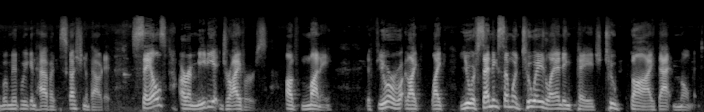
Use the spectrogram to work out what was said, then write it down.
maybe we can have a discussion about it. Sales are immediate drivers of money. If you're like, like you are sending someone to a landing page to buy that moment.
